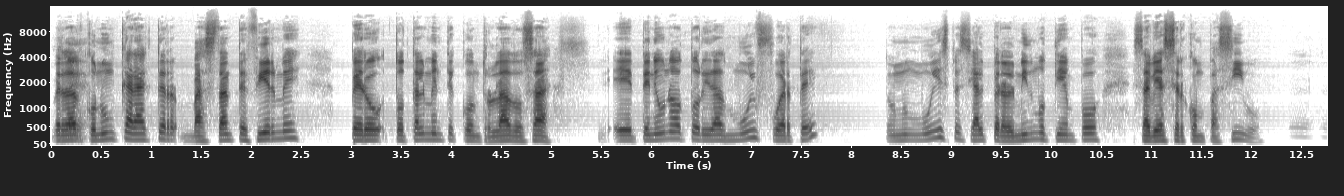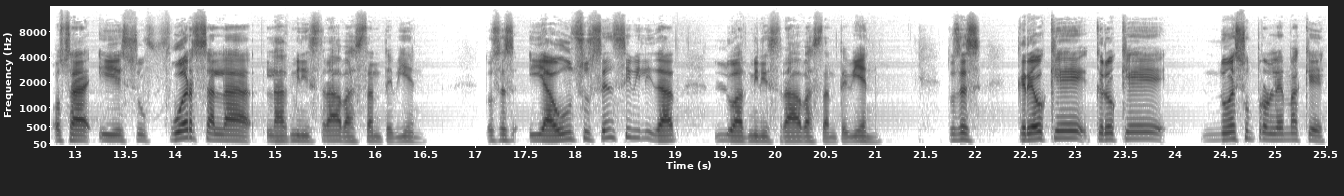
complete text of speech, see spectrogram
¿verdad? Con un carácter bastante firme, pero totalmente controlado. O sea, eh, tenía una autoridad muy fuerte, muy especial, pero al mismo tiempo sabía ser compasivo. O sea, y su fuerza la, la administraba bastante bien. Entonces, y aún su sensibilidad lo administraba bastante bien. Entonces, creo que, creo que no es un problema que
